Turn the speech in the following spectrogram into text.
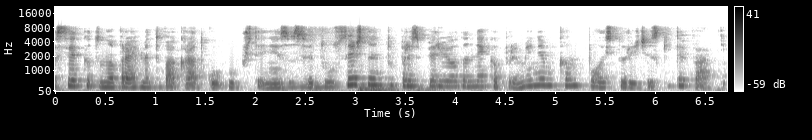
след като направихме това кратко обобщение за светоусещането през периода, нека преминем към по-историческите факти.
